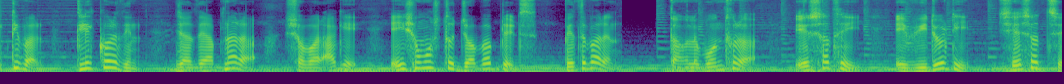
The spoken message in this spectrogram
একটিবার ক্লিক করে দিন, যাতে আপনারা সবার আগে এই সমস্ত জব আপডেটস পেতে পারেন। তাহলে বন্ধুরা, এর সাথেই এই ভিডিওটি শেষ হচ্ছে।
